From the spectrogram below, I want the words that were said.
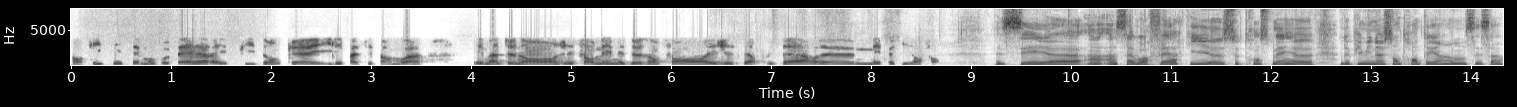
son fils, qui était mon beau-père, et puis donc il est passé par moi. Et maintenant, j'ai formé mes deux enfants et j'espère plus tard mes petits-enfants. C'est euh, un, un savoir-faire qui euh, se transmet euh, depuis 1931, hein, c'est ça?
